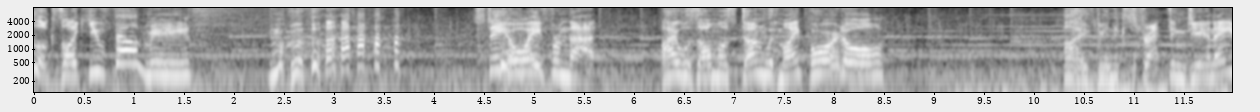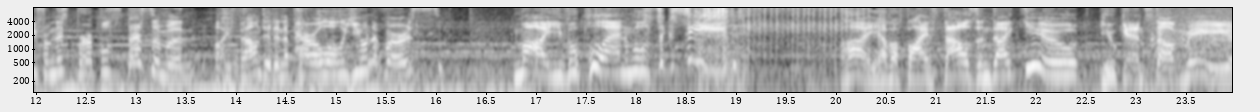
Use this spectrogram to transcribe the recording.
Looks like you found me! Stay away from that! I was almost done with my portal! I've been extracting DNA from this purple specimen! I found it in a parallel universe! My evil plan will succeed! I have a 5000 IQ! You can't stop me!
